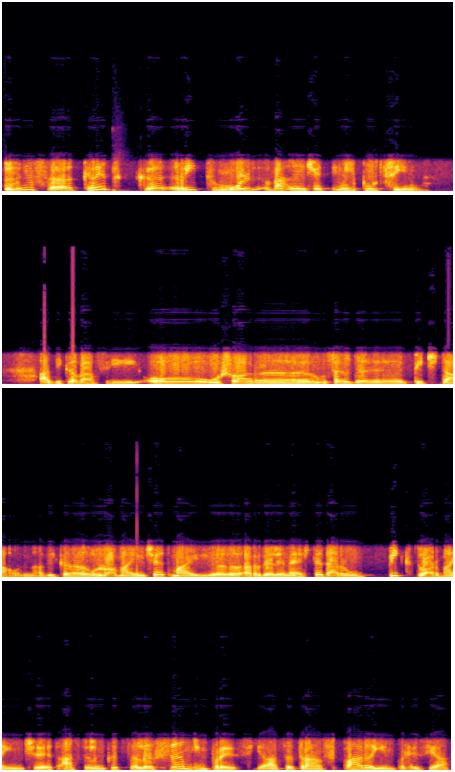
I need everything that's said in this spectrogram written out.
Însă, cred că ritmul va încetini puțin. Adică va fi o ușoară, un fel de pitch down. Adică o lua mai încet, mai uh, ardelenește, dar un pic doar mai încet, astfel încât să lăsăm impresia, să transpară impresia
